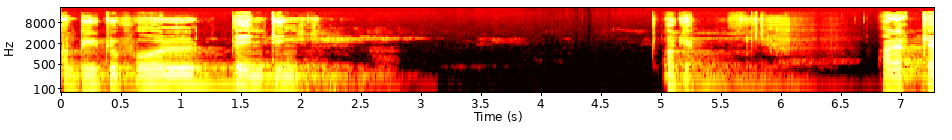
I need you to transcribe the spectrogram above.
a beautiful painting ওকে আর একটা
